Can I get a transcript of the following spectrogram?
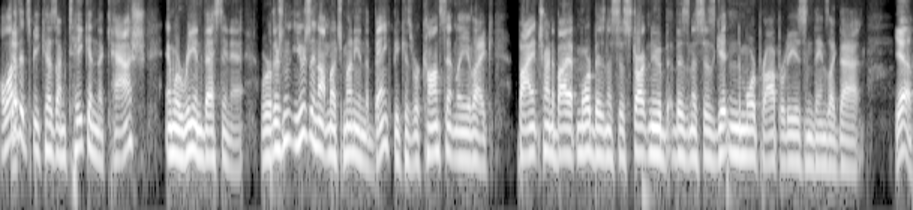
a lot yep. of it's because I'm taking the cash and we're reinvesting it. Where there's usually not much money in the bank because we're constantly like buying, trying to buy up more businesses, start new businesses, get into more properties and things like that. Yeah,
